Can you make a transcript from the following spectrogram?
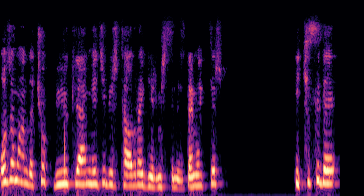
o zaman da çok büyüklenmeci bir tavra girmişsiniz demektir. İkisi de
